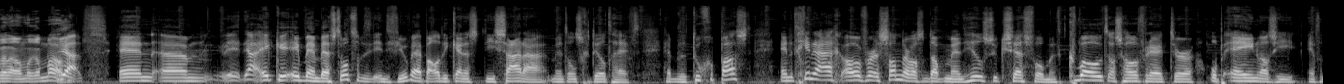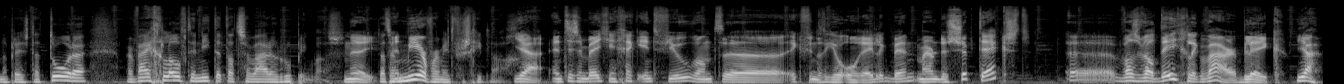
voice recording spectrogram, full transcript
nog een andere man. Ja, en ehm, ja, ik, ik ben best trots op dit interview. We hebben al die kennis die Sarah met ons gedeeld heeft, hebben we toegepast. En het ging er eigenlijk over, Sander was op dat moment heel succesvol met Quote als hoofdredacteur. Op één was hij een van de presentatoren. Maar wij geloofden niet dat dat zijn ware roeping was. Nee. Dat er En- meer voor hem in het verschiet lag. Ja, en het is een beetje een gek interview, want eh, ik vind dat ik heel onredelijk ben. Maar de subtekst eh, was wel degelijk waar, bleek. Ja,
